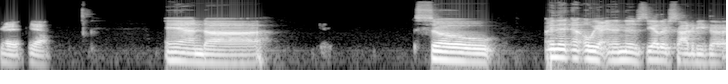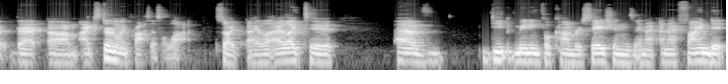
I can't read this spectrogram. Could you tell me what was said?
right yeah and uh, so and then oh yeah and then there's the other side of me the, that um, i externally process a lot so I, I, I like to have deep meaningful conversations and i, and I find it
